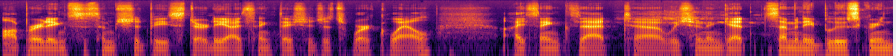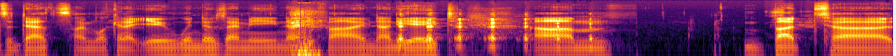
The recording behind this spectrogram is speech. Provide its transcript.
operating systems should be sturdy. I think they should just work well. I think that uh, we shouldn't get so many blue screens of deaths. I'm looking at you, Windows ME 95, 98. Um, but uh,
